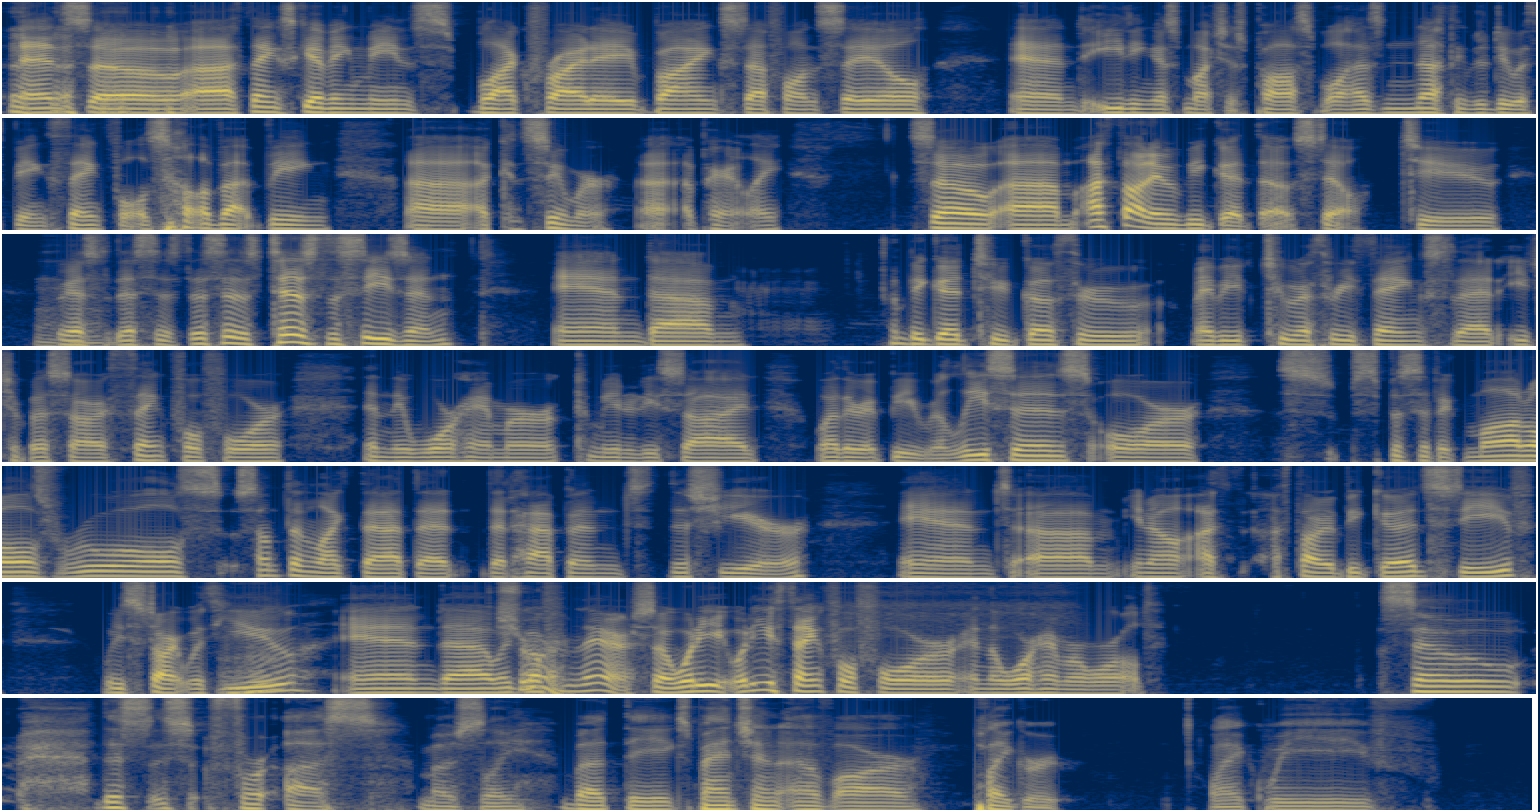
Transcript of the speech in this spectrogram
and so uh, Thanksgiving means Black Friday, buying stuff on sale, and eating as much as possible. It has nothing to do with being thankful. It's all about being uh, a consumer, uh, apparently. So um, I thought it would be good though, still to because Mhm. this is this is tis the season, and um, it'd be good to go through maybe two or three things that each of us are thankful for in the Warhammer community side, whether it be releases or s- specific models, rules, something like that that that happened this year. And um, you know, I th- I thought it'd be good, Steve. We start with Mhm. you, and uh, we go from there. So, what are you what are you thankful for in the Warhammer world? So this is for us mostly, but the expansion of our play group. Like we've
